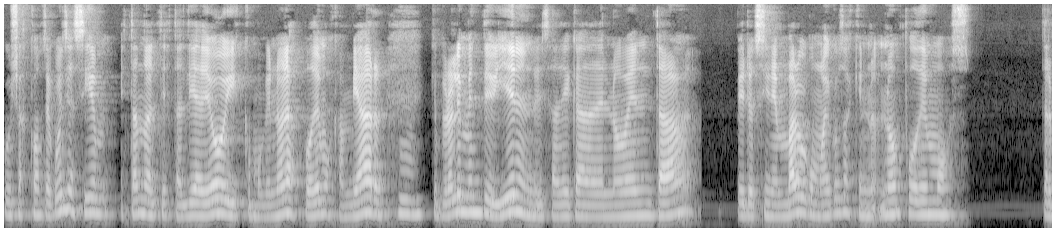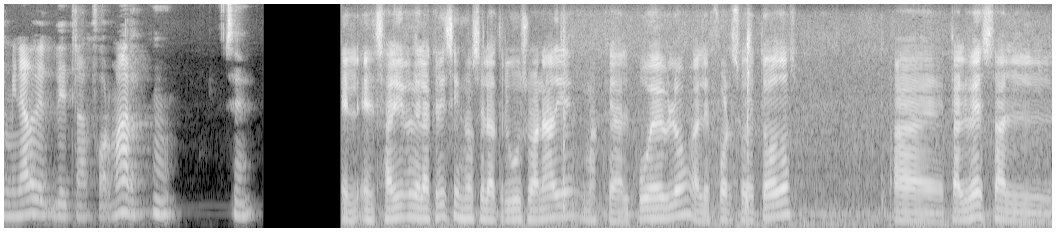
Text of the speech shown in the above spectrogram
cuyas consecuencias siguen estando hasta el día de hoy, como que no las podemos cambiar, Mm. que probablemente vienen de esa década del 90, pero sin embargo como hay cosas que no, no podemos terminar de, de transformar. Mm. Sí. El, el salir de la crisis no se le atribuyo a nadie más que al pueblo, al esfuerzo de todos, a, tal vez al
